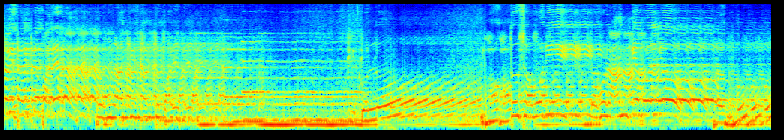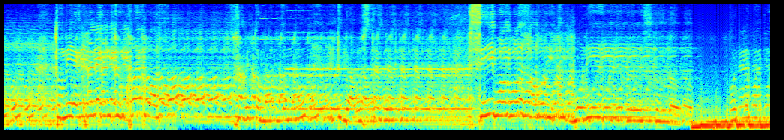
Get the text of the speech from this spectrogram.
খেয়ে থাকতে পারে না। প্রভু না খেয়ে থাকতে পারে না। কি করল? ভক্ত সবরই তখন আমকে বলল, প্রভু, তুমি এখানে কিছুক্ষণ বসো। আমি তোমার জন্য একটু ব্যবস্থা সেই ভক্ত সবরই বনের মধ্যে প্রবেশ করল। বনের মধ্যে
